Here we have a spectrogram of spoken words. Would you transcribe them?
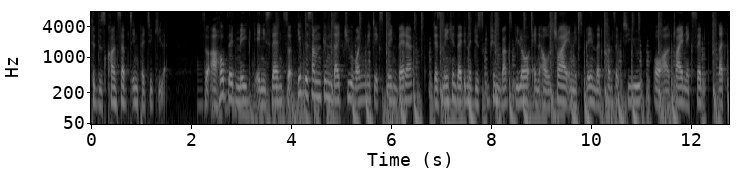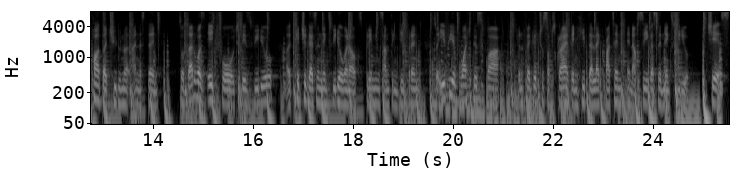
to this concept in particular. So I hope that made any sense. So if there's something that you want me to explain better, just mention that in the description box below and I'll try and explain that concept to you or I'll try and accept that part that you do not understand. So that was it for today's video. I'll catch you guys in the next video when I'm explaining something different. So if you have watched this far, don't forget to subscribe and hit the like button and I'll see you guys in the next video. Cheers.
